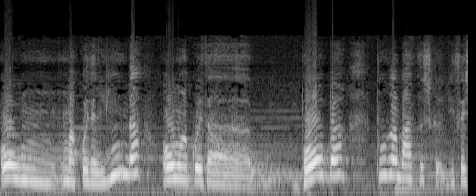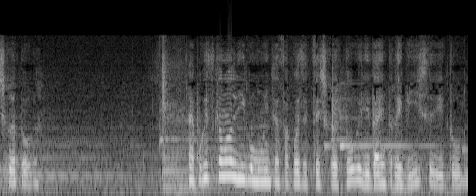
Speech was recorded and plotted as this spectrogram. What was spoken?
ou um- uma coisa linda ou uma coisa boba, tudo na base de ser escritora. É por isso que eu não ligo muito essa coisa de ser escritora, de dar entrevista e tudo.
